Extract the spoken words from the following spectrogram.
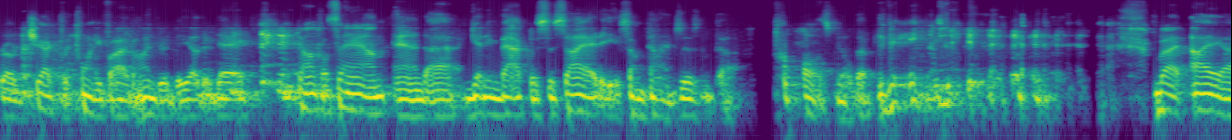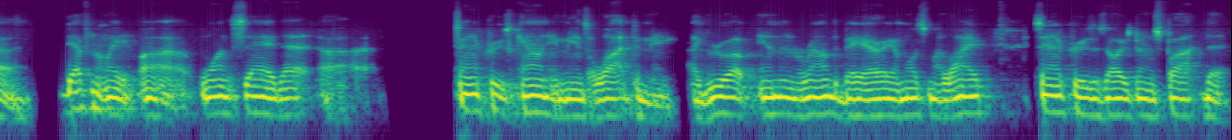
Wrote a check for 2,500 the other day to Uncle Sam and uh, getting back with society sometimes isn't all it's built up to be. but I uh, definitely uh, want to say that uh, Santa Cruz County means a lot to me. I grew up in and around the Bay Area most of my life. Santa Cruz has always been a spot that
